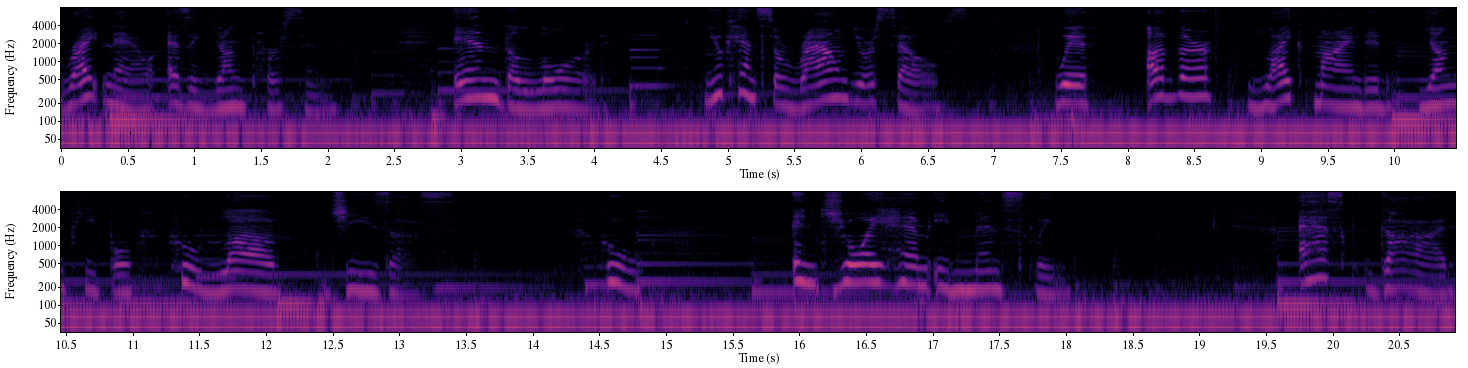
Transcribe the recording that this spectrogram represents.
right now as a young person in the Lord. You can surround yourselves with other like minded young people who love Jesus, who enjoy Him immensely. Ask God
